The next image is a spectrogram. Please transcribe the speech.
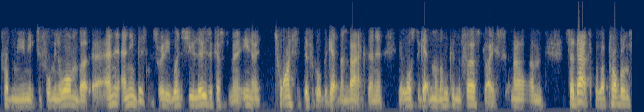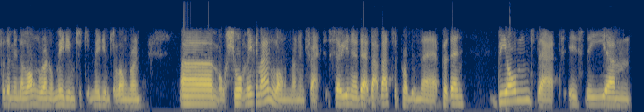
problem unique to Formula One, but any, any business really. Once you lose a customer, you know twice as difficult to get them back than it, was to get them on the hook in the first place. Um, so that's a problem for them in the long run, or medium to medium to long run, um, or short, medium, and long run. In fact, so you know that, that that's a problem there. But then beyond that is the um,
